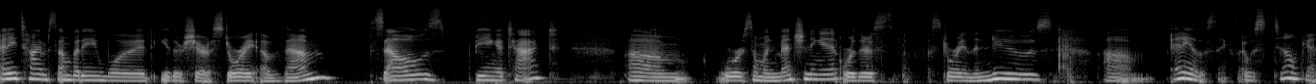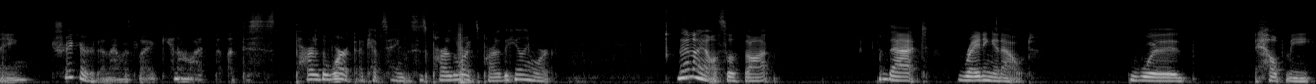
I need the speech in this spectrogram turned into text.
anytime somebody would either share a story of themselves being attacked, um, or someone mentioning it, or there's a story in the news, um, any of those things. I was still getting triggered. And I was like, you know, I, this is part of the work. I kept saying, this is part of the work, it's part of the healing work. Then I also thought that writing it out would help me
